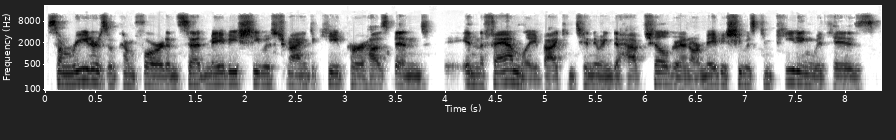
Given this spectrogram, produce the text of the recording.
some readers have come forward and said maybe she was trying to keep her husband in the family by continuing to have children, or maybe she was competing with his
